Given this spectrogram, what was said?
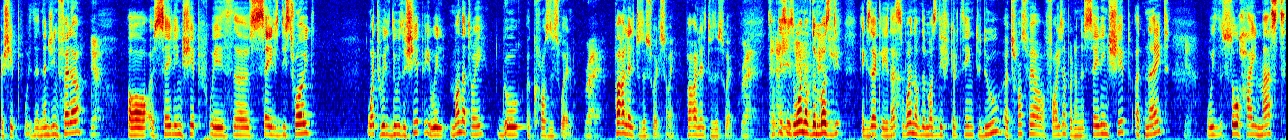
a ship with an engine failure Yeah. or a sailing ship with uh, sails destroyed. What will do the ship? It will mandatory go across the swell, Right. parallel to the swell. Sorry, parallel to the swell. Right. So And this is one of the most di- exactly. That's Yeah. one of the most difficult thing to do. A transfer, for example, on a sailing ship at night, Yeah. with so high mast.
